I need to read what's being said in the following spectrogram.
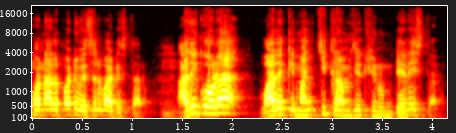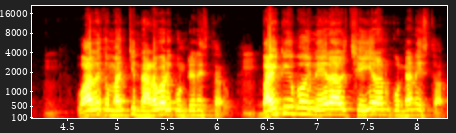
కొన్నాళ్ళ పాటు వెసులుబాటు ఇస్తారు. అది కూడా వాళ్ళకి మంచి క్రమశిక్షణ ఉంటేనే ఇస్తారు. వాళ్ళకి మంచి నడవడిక ఉంటేనే ఇస్తారు. బయటికి పోయి నేరాలు చేయరనుకుంటేనే ఇస్తారు.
